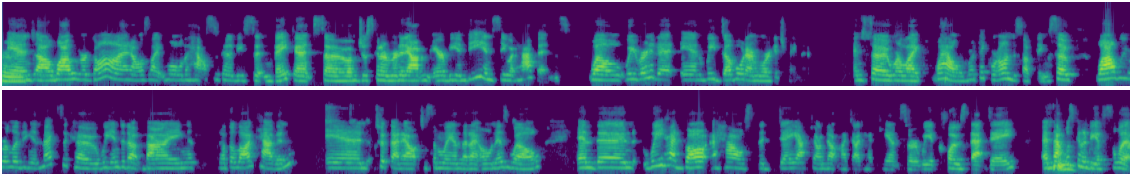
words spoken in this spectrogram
Mm. And uh, while we were gone, I was like, well, the house is going to be sitting vacant. So I'm just going to rent it out on Airbnb and see what happens. Well, we rented it and we doubled our mortgage payment. And so we're like, wow, I think we're on to something. So while we were living in Mexico, we ended up buying another log cabin and took that out to some land that I own as well. And then we had bought a house the day I found out my dad had cancer. We had closed that day, and that hmm. was going to be a flip.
